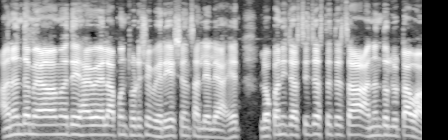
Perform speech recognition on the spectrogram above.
आनंद मेळाव्यामध्ये ह्या वेळेला आपण थोडेसे व्हेरिएशन्स आणलेले आहेत. लोकांनी जास्तीत जास्त त्याचा आनंद लुटावा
